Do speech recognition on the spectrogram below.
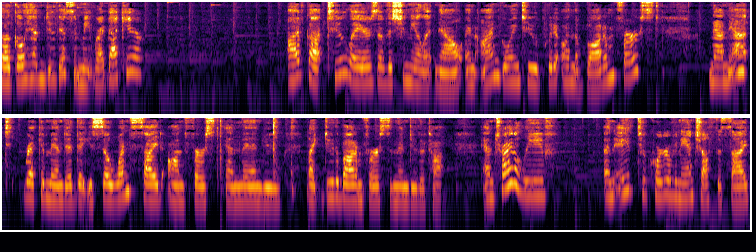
So I'll go ahead and do this and meet right back here. I've got two layers of the chenille now and I'm going to put it on the bottom first. Nanette recommended that you sew one side on first and then you like do the bottom first and then do the top. And try to leave an eighth to a quarter of an inch off the side,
